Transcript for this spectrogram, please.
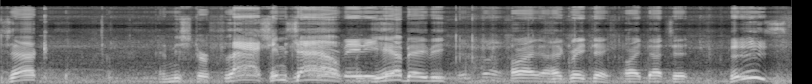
Zach and Mr. Flash himself. Yeah, baby. Yeah, baby. All right, I had a great day. All right, that's it. Peace.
